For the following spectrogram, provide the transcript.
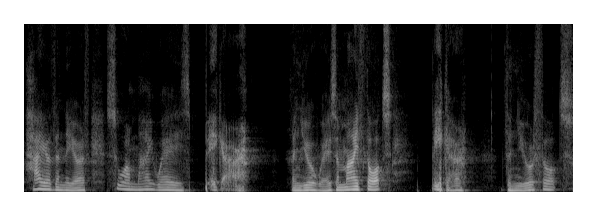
higher than the earth, so are my ways bigger than your ways, and my thoughts bigger than your thoughts.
